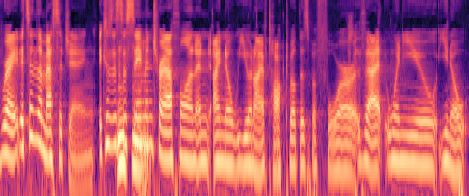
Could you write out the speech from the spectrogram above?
Right. It's in the messaging because it's the mm-hmm. same in triathlon. And I know you and I have talked about this before that when you, you know,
